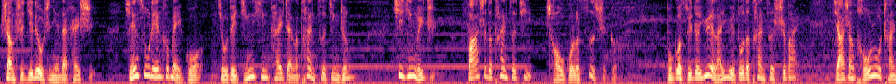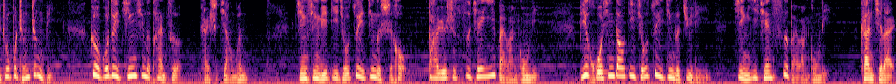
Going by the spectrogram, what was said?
上世纪六十年代开始，前苏联和美国就对金星开展了探测竞争。迄今为止，发射的探测器超过了四十个。不过，随着越来越多的探测失败，加上投入产出不成正比，各国对金星的探测开始降温。金星离地球最近的时候，大约是四千一百万公里。比火星到地球最近的距离近一千四百万公里，看起来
